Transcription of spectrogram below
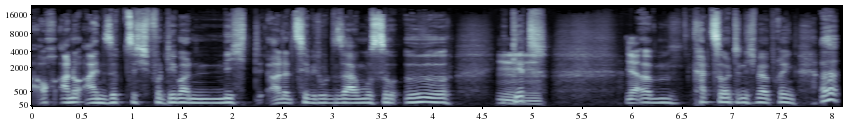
auch Anno 71, von dem man nicht alle 10 Minuten sagen muss, so, äh, geht. Ja. Ähm, kannst du heute nicht mehr bringen. Also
